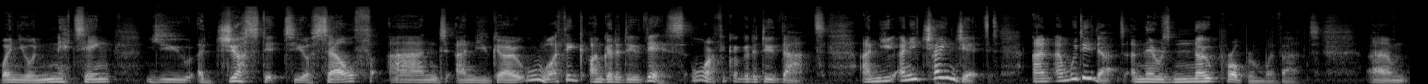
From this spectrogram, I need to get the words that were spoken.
when you're knitting, you adjust it to yourself and and you go, oh, I think I'm going to do this, or I think I'm going to do that, and you and you change it, and and we do that, and there is no problem with that. Um,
